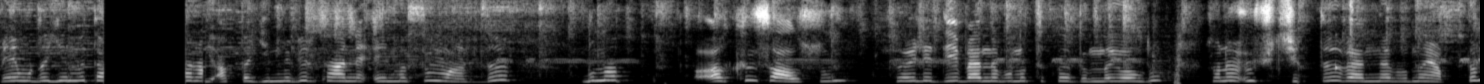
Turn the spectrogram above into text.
Benim burada 20 tane hatta 21 tane elmasım vardı. Buna Akın sağ olsun söyledi. Ben de bunu tıkladığımda yoldu. Sonra 3 çıktı. Ben de bunu yaptım.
